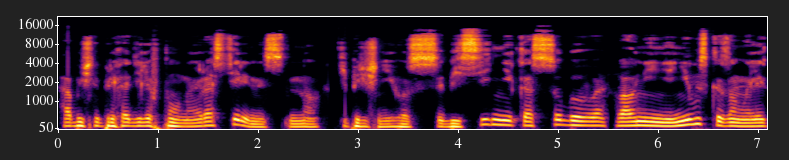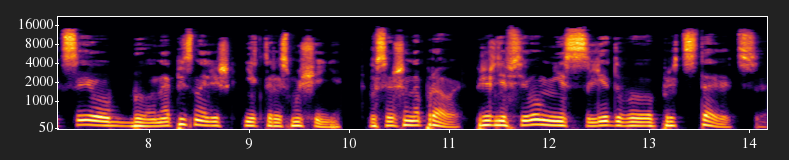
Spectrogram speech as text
обычно приходили в полную растерянность, но теперешний его собеседник особого волнения не высказал, на лице его было написано лишь некоторое смущение. Вы совершенно правы. Прежде всего, мне следовало представиться.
